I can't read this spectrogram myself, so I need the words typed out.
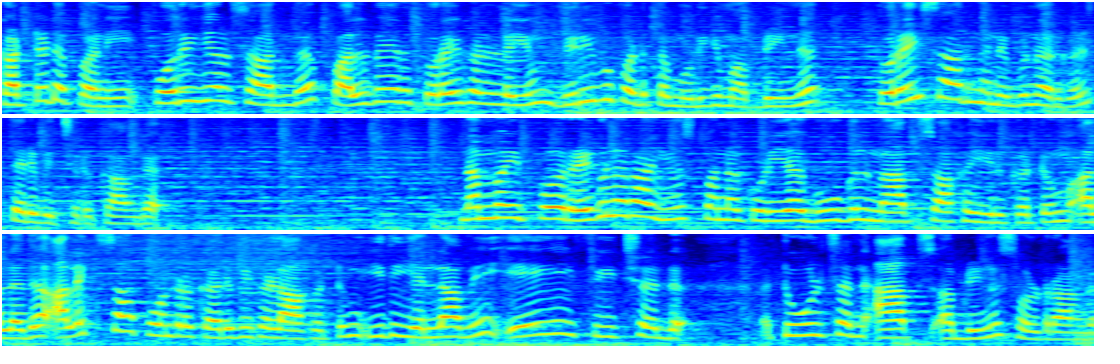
கட்டடப்பணி பொறியியல் சார்ந்த பல்வேறு துறைகள்லையும் விரிவுபடுத்த முடியும் அப்படின்னு துறை சார்ந்த நிபுணர்கள் தெரிவிச்சிருக்காங்க. நம்ம இப்போ ரெகுலராக யூஸ் பண்ணக்கூடிய கூகுள் மேப்ஸாக இருக்கட்டும் அல்லது அலெக்சா போன்ற கருவிகளாகட்டும் இது எல்லாமே AI featured tools and apps அப்படின்னு சொல்கிறாங்க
